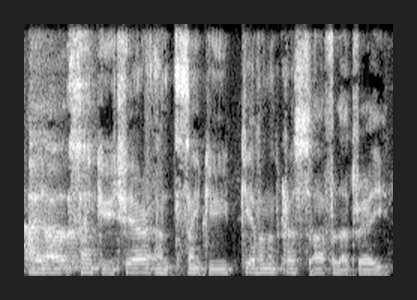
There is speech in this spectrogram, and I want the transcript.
I uh, thank you, Chair, and thank you, Kevin and Chris, uh, for that very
